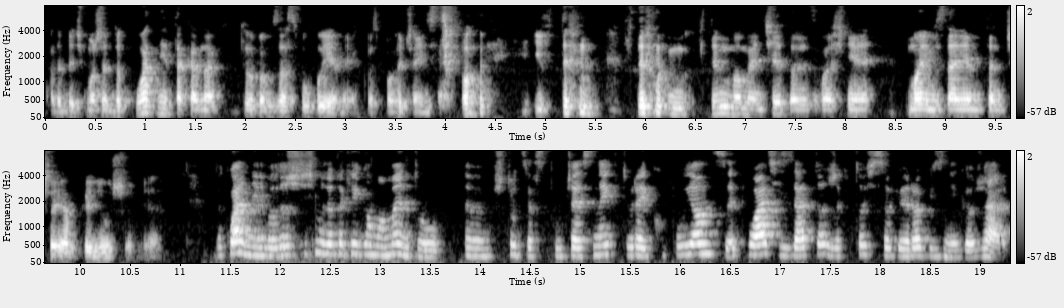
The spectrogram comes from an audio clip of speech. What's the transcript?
ale być może dokładnie taka, na którą zasługujemy jako społeczeństwo. I w tym, w tym, w tym momencie to jest właśnie moim zdaniem ten przejaw geniuszu. Nie? Dokładnie, bo doszliśmy do takiego momentu w sztuce współczesnej, której kupujący płaci za to, że ktoś sobie robi z niego żart.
